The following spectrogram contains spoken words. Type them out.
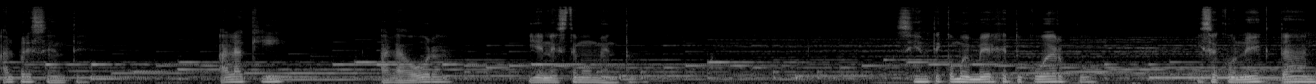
al presente, al aquí, a la hora y en este momento. Siente cómo emerge tu cuerpo y se conectan,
